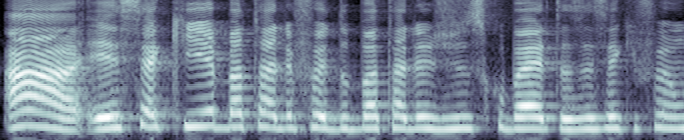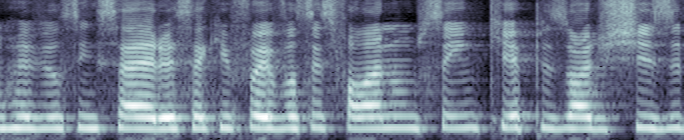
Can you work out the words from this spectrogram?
ah, esse aqui é batalha, foi do Batalha de Descobertas, esse aqui foi um review sincero, esse aqui foi vocês falaram não sei em que episódio XYZ.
